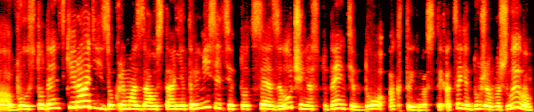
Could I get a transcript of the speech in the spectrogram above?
в студентській раді, зокрема за останні три місяці, то це залучення студентів до активності. А це є дуже важливим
